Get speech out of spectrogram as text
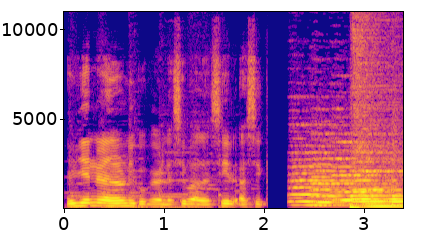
Y bien era lo único que les iba a decir, así que...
